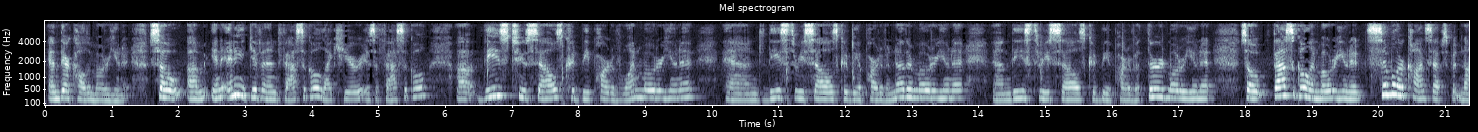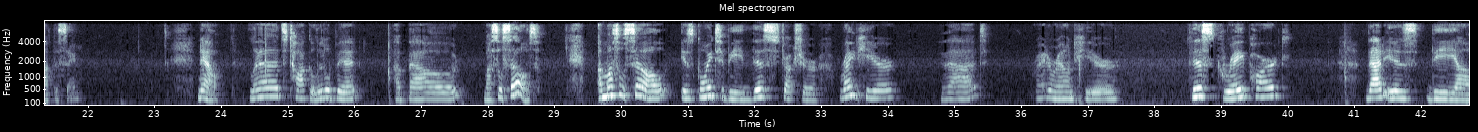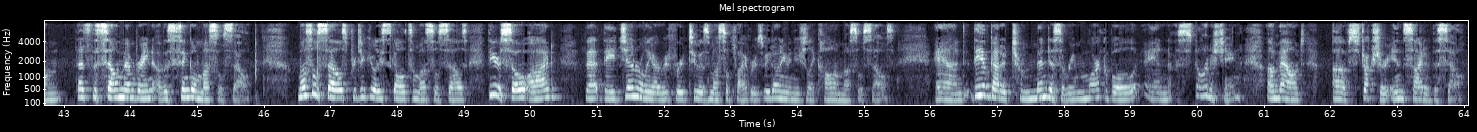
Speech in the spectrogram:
And they're called a motor unit. So um, in any given fascicle, like here is a fascicle, uh, these two cells could be part of one motor unit and these three cells could be a part of another motor unit and these three cells could be a part of a third motor unit. So fascicle and motor unit, similar concepts but not the same. Now, let's talk a little bit about muscle cells. A muscle cell is going to be this structure right here, that right around here. This gray part, that is the, um, that's the cell membrane of a single muscle cell. Muscle cells, particularly skeletal muscle cells, they are so odd that they generally are referred to as muscle fibers. We don't even usually call them muscle cells. And they have got a tremendous, a remarkable and astonishing amount of structure inside of the cell.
